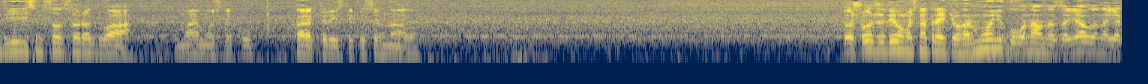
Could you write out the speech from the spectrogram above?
2842. Маємо ось таку характеристику сигналу. Тож, отже, дивимось на третю гармоніку. Вона в нас заявлена як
